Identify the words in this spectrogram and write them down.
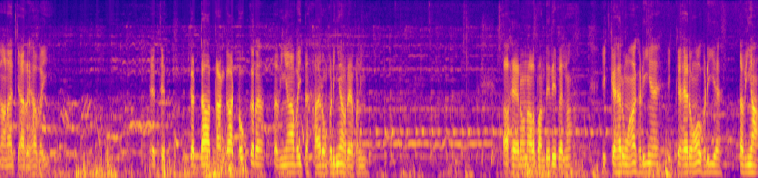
ਗਾਣਾ ਚੱਲ ਰਿਹਾ ਬਾਈ। ਇੱਥੇ ਗੱਡਾ, ਤਾਂਗਾ, ਠੋਕਰ, ਤਵੀਆਂ ਬਾਈ ਤਾਂ ਹਾਰੋਂ ਖੜੀਆਂ ਹੋ ਰਿਹਾ ਆਪਣੀ। ਆ ਹੈਰੋਂ ਨਾਲ ਬੰਦੇ ਦੇ ਪਹਿਲਾਂ। ਇੱਕ ਹੈਰੋਂ ਆ ਖੜੀ ਹੈ ਇੱਕ ਹੈਰੋਂ ਉਹ ਖੜੀ ਹੈ ਤਵੀਆਂ।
